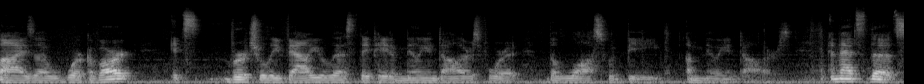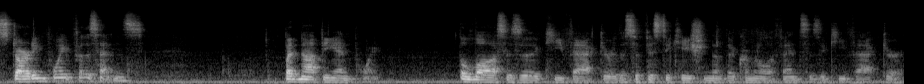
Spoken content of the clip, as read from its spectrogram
buys a work of art, it's virtually valueless. They paid a million dollars for it. The loss would be a million dollars. And that's the starting point for the sentence, but not the end point. The loss is a key factor. The sophistication of the criminal offense is a key factor.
